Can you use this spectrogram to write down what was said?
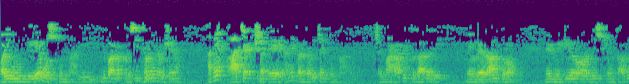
వాయువు నుండియే వస్తున్నాయి. ఇది బాగా ప్రసిద్ధమైన విషయం. అనే ఆచక్షతే అని పెద్దలు చెప్తున్నారు. అది మా టాపిక్ కాదు అది మేము వేదాంతులం మేము మీటియోరాలజిస్టులం కాదు.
